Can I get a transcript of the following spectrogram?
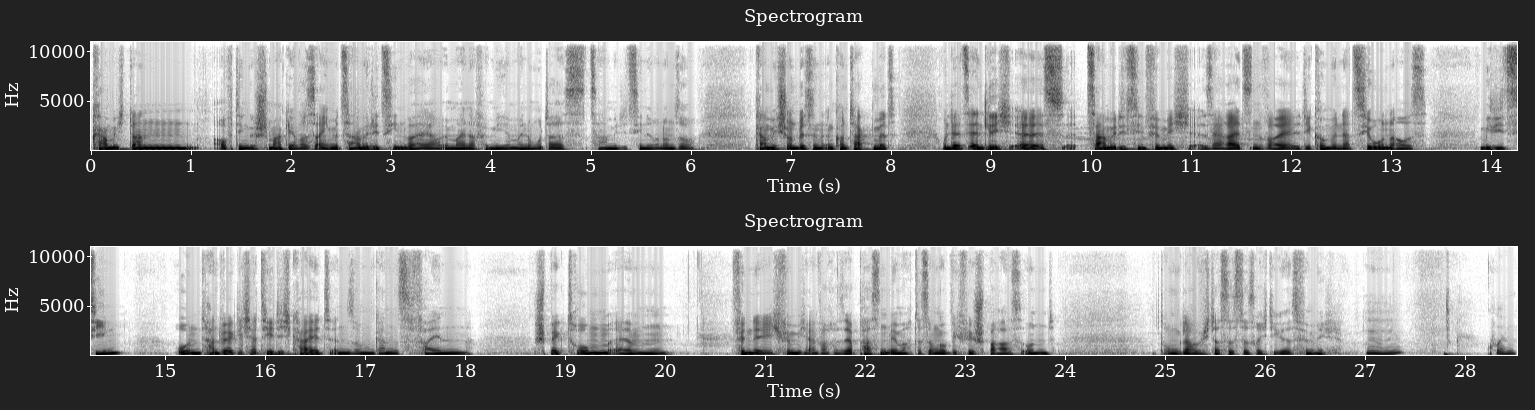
kam ich dann auf den Geschmack, ja, was ist eigentlich mit Zahnmedizin? Weil ja in meiner Familie, meine Mutter ist Zahnmedizinerin und so, kam ich schon ein bisschen in Kontakt mit. Und letztendlich äh, ist Zahnmedizin für mich sehr reizend, weil die Kombination aus Medizin und handwerklicher Tätigkeit in so einem ganz feinen Spektrum ähm, finde ich für mich einfach sehr passend. Mir macht das unglaublich viel Spaß und darum glaube ich, dass es das Richtige ist für mich. Mhm. Cool.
